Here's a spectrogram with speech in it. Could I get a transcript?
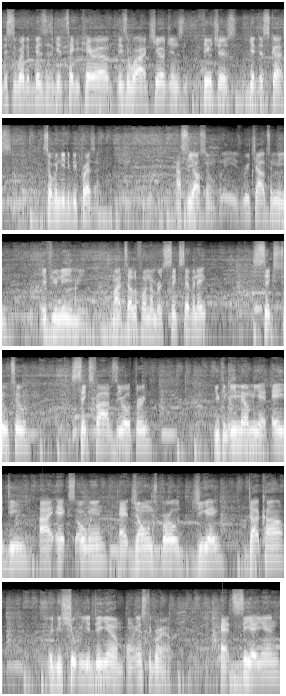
This is where the business gets taken care of. These are where our children's futures get discussed. So we need to be present. I'll see y'all soon. Please reach out to me if you need me. My telephone number is 678 622 6503. You can email me at adixon at jonesboroga.com or you can shoot me a DM on Instagram at C-A-N-A-D-L-I-V-E.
